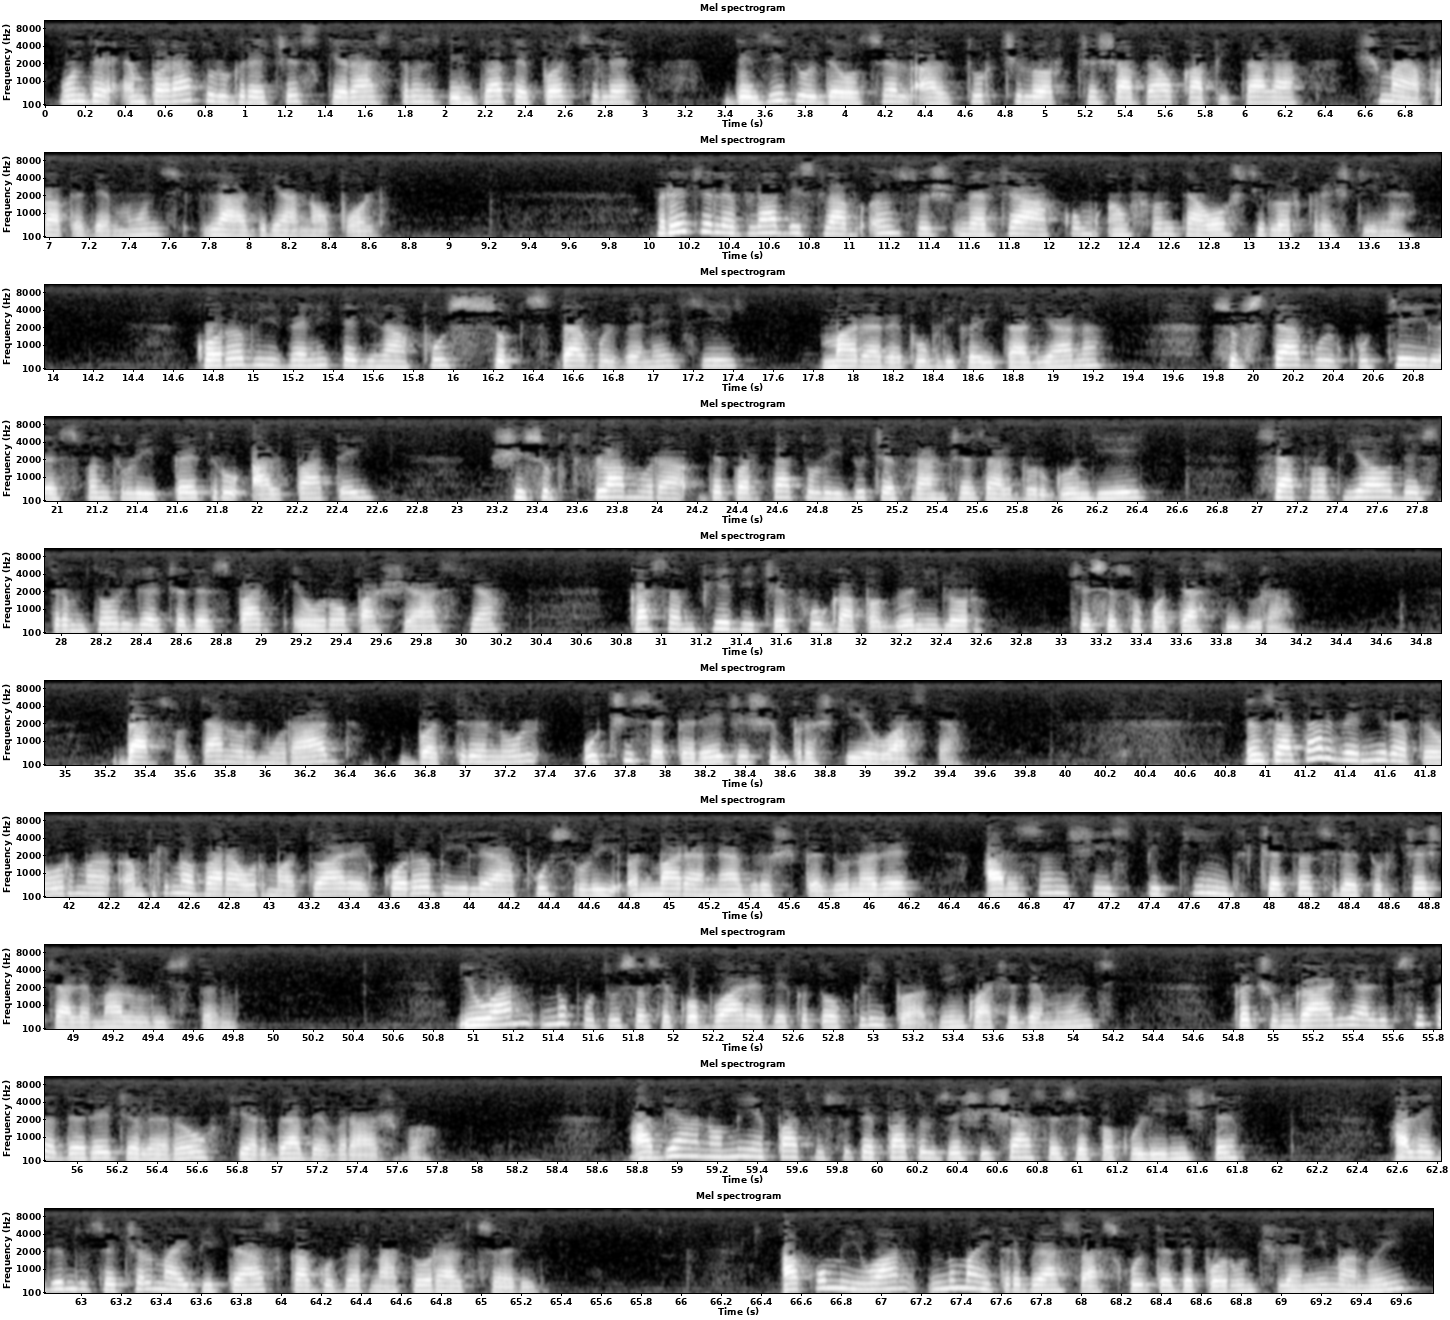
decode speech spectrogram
unde împăratul grecesc era strâns din toate părțile de zidul de oțel al turcilor ce-și aveau capitala și mai aproape de munți, la Adrianopol. Regele Vladislav însuși mergea acum în fruntea oștilor creștine. Corăbii venite din apus sub steagul Veneției, Marea Republică Italiană, sub steagul cu cheile Sfântului Petru al Papei și sub flamura depărtatului duce francez al Burgundiei, se apropiau de strâmtorile ce despart Europa și Asia, ca să împiedice fuga păgânilor ce se socotea sigură. Dar sultanul Murad, bătrânul, ucise pe rege și împrăștie oastea. În zadar veniră pe urmă, în primăvara următoare, corăbiile apusului în Marea Neagră și pe Dunăre, arzând și ispitind cetățile turcești ale malului stâng. Ioan nu putu să se coboare decât o clipă din coace de munți, căci Ungaria, lipsită de regele rău, fierbea de vrajbă. Abia în 1446 se făcu liniște, alegându-se cel mai viteaz ca guvernator al țării. Acum Ioan nu mai trebuia să asculte de poruncile nimănui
